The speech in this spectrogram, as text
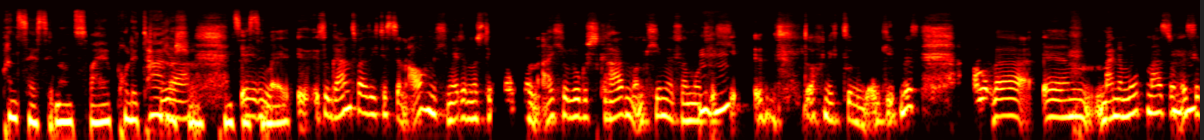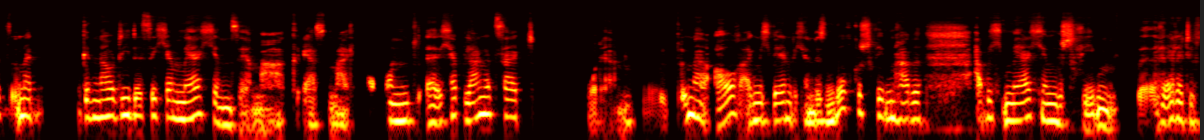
Prinzessinnen und zwei proletarische ja, Prinzessinnen? Ähm, so ganz weiß ich das dann auch nicht mehr. Da müsste ich dann archäologisch graben und käme vermutlich mhm. äh, doch nicht zu einem Ergebnis. Aber ähm, meine Mutmaßung mhm. ist jetzt immer genau die, dass ich ja Märchen sehr mag, erstmal. Und äh, ich habe lange Zeit oder immer auch, eigentlich während ich an diesem Buch geschrieben habe, habe ich Märchen geschrieben, relativ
